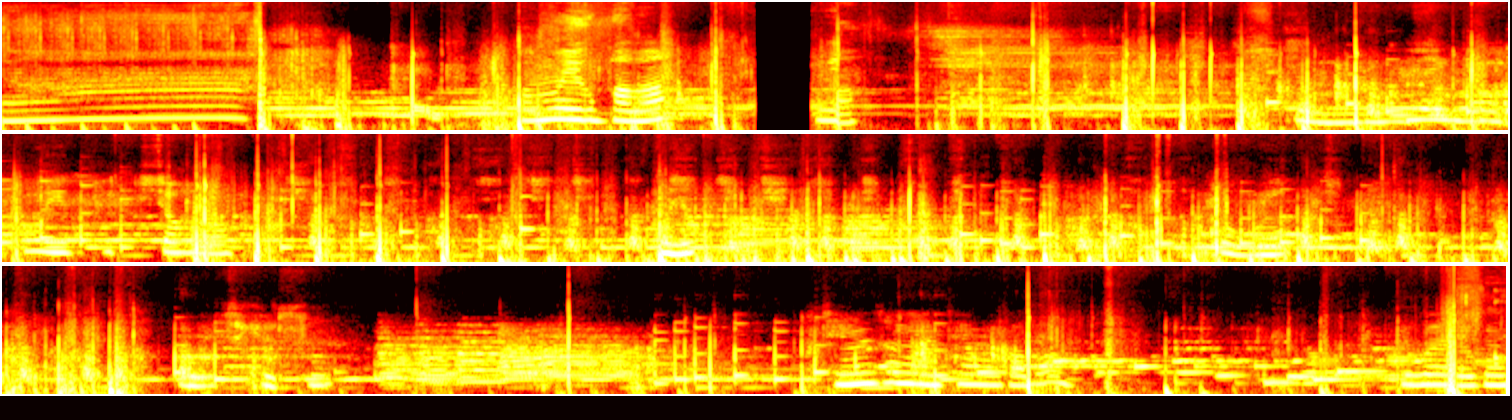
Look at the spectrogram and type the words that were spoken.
야. 어머, 이거 봐봐. 이거, 어, 이거 진짜 봐봐. 뭐야? 이거 뭐야? 어, 생겼어. 재민상한테 한가 봐. 이거야, 이거.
